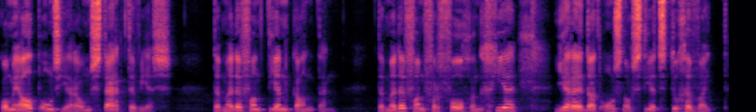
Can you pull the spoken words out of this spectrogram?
Kom help ons Here om sterk te wees te midde van teenkanting, te midde van vervolging. Gee Here dat ons nog steeds toegewyd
